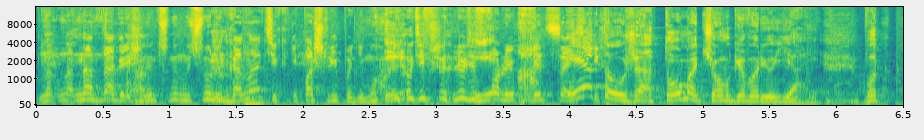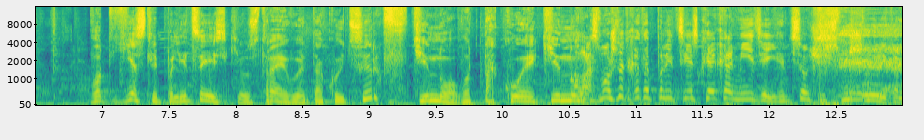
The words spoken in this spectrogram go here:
на, на- на набережной натянули канатик и пошли по нему. Люди, в- люди в форме а полицейских. это уже о том, о чем говорю я. Вот, вот если полицейские устраивают такой цирк в кино, вот такое кино. А возможно, это какая-то полицейская комедия. И все очень смешные. Там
